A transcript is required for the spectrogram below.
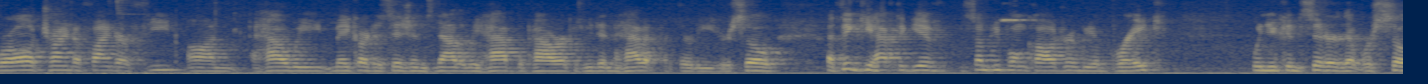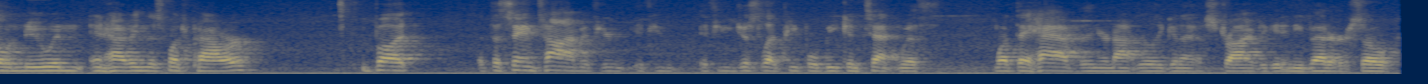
we're all trying to find our feet on how we make our decisions now that we have the power because we didn't have it for 30 years. So I think you have to give some people in college rugby a break when you consider that we're so new in, in having this much power. But at the same time, if you if you if you just let people be content with what they have, then you're not really going to strive to get any better. So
